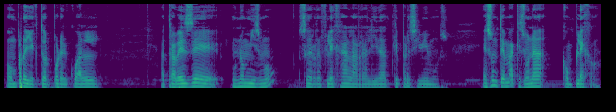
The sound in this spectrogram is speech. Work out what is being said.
o un proyector por el cual a través de uno mismo se refleja la realidad que percibimos. Es un tema que suena complejo,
